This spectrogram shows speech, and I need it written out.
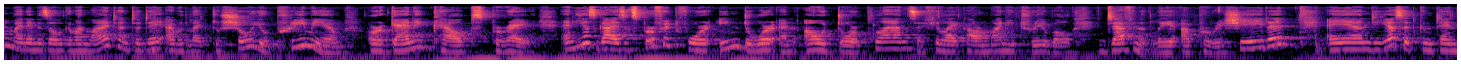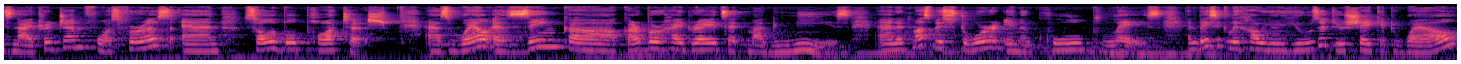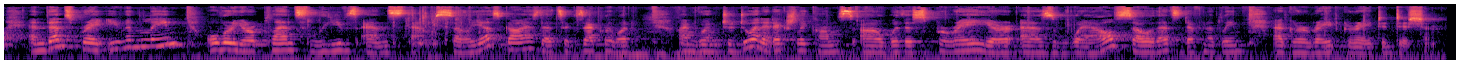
everyone, my name is Olga Von Light and today I would like to show you premium organic kelp spray. And yes guys, it's perfect for indoor and outdoor plants. I feel like our money tree will definitely appreciate it. And yes, it contains nitrogen, phosphorus and soluble potash as well as zinc, uh, carbohydrates and magnesium. And it must be stored in a cool place. And basically how you use it, you shake it well and then spray evenly over your plant's leaves and stems. So yes, guys, that's exactly what I'm going to do. And it actually comes uh, with a sprayer as well. So that's definitely a great, great addition.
